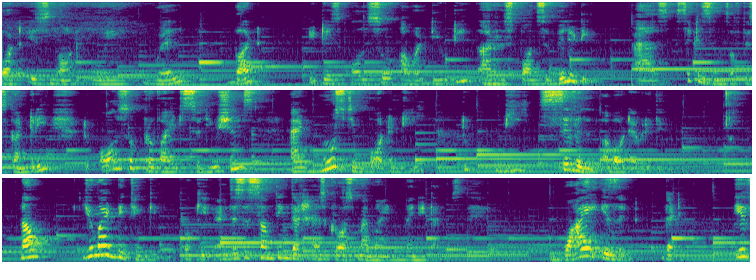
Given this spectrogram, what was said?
what is not going well but it is also our duty our responsibility as citizens of this country to also provide solutions and most importantly to be civil about everything. Now, you might be thinking, okay, and this is something that has crossed my mind many. Why is it that if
